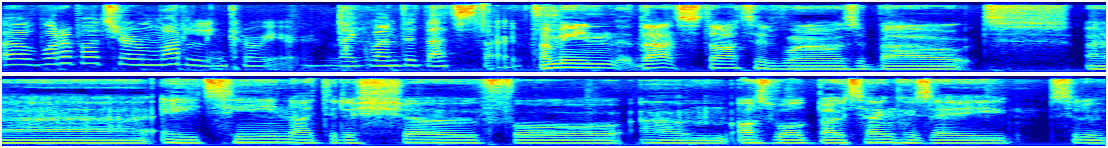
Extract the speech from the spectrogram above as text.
uh, what about your modeling career? Like, when did that start? I mean, that started when I was about uh, 18. I did a show for um, Ozwald Boateng, who's a sort of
